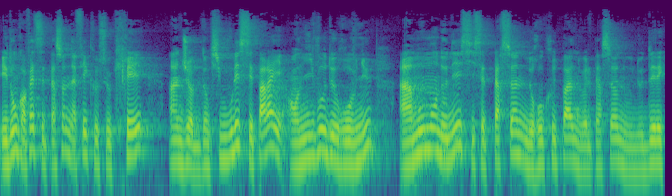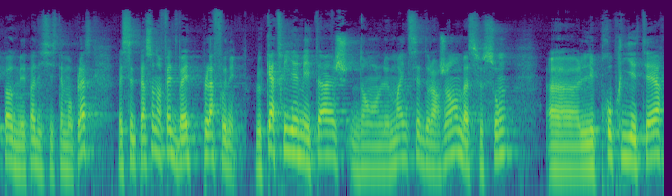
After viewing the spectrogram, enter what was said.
Et donc en fait, cette personne n'a fait que se créer un job. Donc si vous voulez, c'est pareil en niveau de revenu à un moment donné, si cette personne ne recrute pas de nouvelles personnes ou ne délègue pas ou ne met pas des systèmes en place, bah, cette personne en fait va être plafonnée. Le quatrième étage dans le mindset de l'argent, bah, ce sont euh, les propriétaires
